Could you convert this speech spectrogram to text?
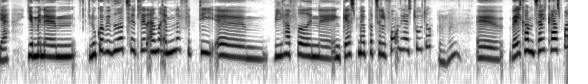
ja, jamen øh, nu går vi videre til et lidt andet emne, fordi øh, vi har fået en, øh, en gæst med på telefon her i studiet. Mm-hmm. Øh, velkommen til, Kasper.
